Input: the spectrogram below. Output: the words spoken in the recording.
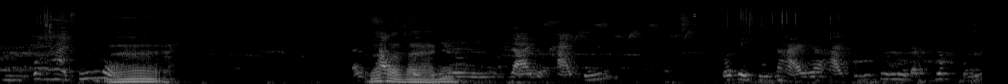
Ừ, đấy. Đằng rất là già nhá. dài được hai túi có dây chun hải hải cũng chứ mới đằng trước túi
